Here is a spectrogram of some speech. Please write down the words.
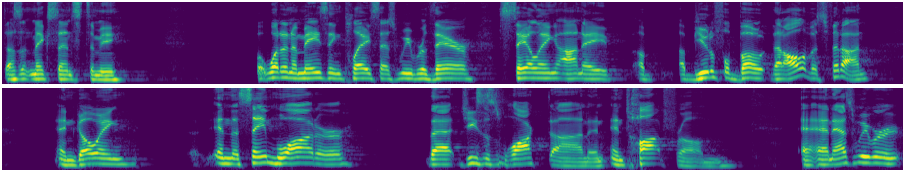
Doesn't make sense to me. But what an amazing place as we were there sailing on a, a, a, beautiful boat that all of us fit on and going in the same water that Jesus walked on and, and taught from. And, as we were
